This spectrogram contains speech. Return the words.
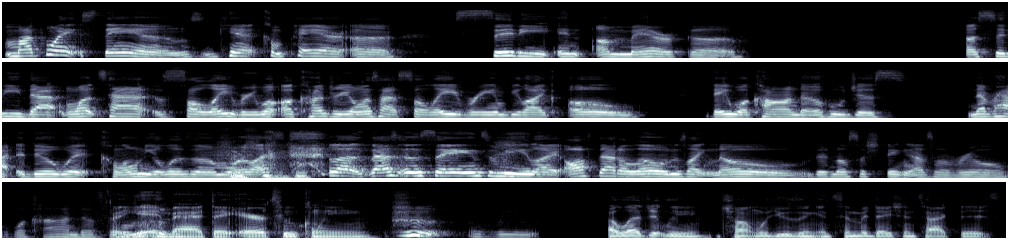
My point stands. You can't compare a city in America, a city that once had slavery, well, a country once had slavery, and be like, oh, they Wakanda who just never had to deal with colonialism or like, like that's insane to me. Like off that alone, it's like no, there's no such thing as a real Wakanda. For They getting mad. They air too clean. we Allegedly, Trump was using intimidation tactics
